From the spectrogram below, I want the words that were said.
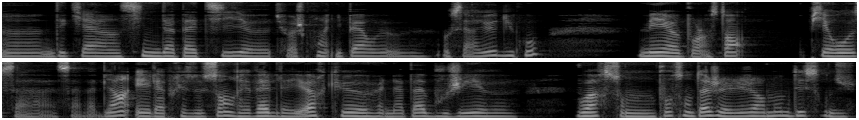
Euh, dès qu'il y a un signe d'apathie, tu vois, je prends hyper au, sérieux du coup. Mais pour l'instant, Pyro, ça, ça va bien. Et la prise de sang révèle d'ailleurs qu'elle n'a pas bougé, voire son pourcentage a légèrement descendu.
